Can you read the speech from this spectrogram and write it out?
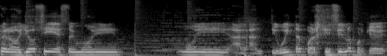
pero yo sí estoy muy, muy a la antigüita, por así decirlo, porque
